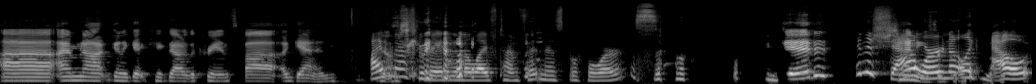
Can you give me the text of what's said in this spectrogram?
Uh, I'm not gonna get kicked out of the Korean spa again. I've I'm masturbated in a Lifetime Fitness before, so You did? In the shower, not like out.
